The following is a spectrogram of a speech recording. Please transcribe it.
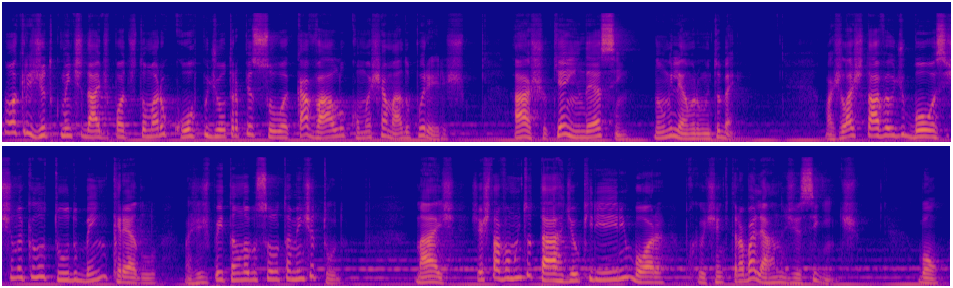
não acredito que uma entidade pode tomar o corpo de outra pessoa, cavalo, como é chamado por eles. Acho que ainda é assim, não me lembro muito bem. Mas lá estava eu de boa assistindo aquilo tudo, bem incrédulo, mas respeitando absolutamente tudo. Mas já estava muito tarde e eu queria ir embora, porque eu tinha que trabalhar no dia seguinte. Bom,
